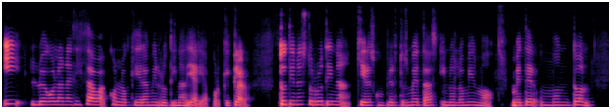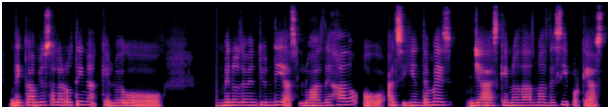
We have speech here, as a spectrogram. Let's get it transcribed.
y luego lo analizaba con lo que era mi rutina diaria, porque claro, tú tienes tu rutina, quieres cumplir tus metas y no es lo mismo meter un montón de cambios a la rutina que luego menos de 21 días lo has dejado o al siguiente mes ya es que no das más de sí porque has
